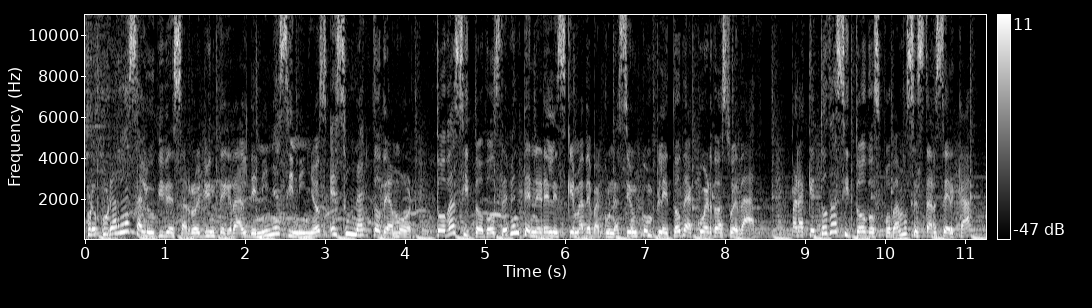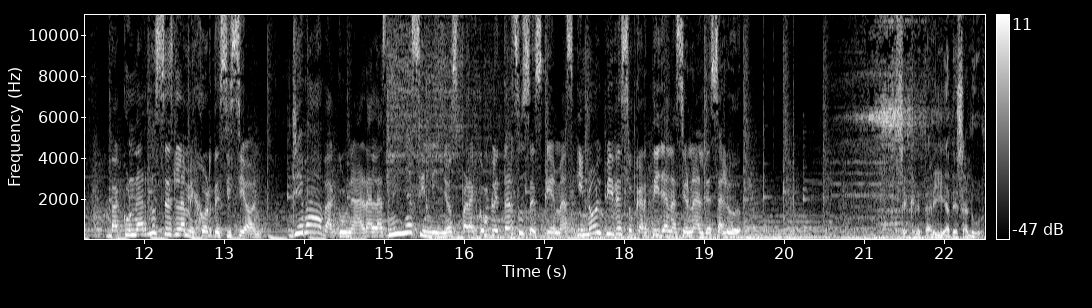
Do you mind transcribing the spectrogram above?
Procurar la salud y desarrollo integral de niñas y niños es un acto de amor. Todas y todos deben tener el esquema de vacunación completo de acuerdo a su edad. Para que todas y todos podamos estar cerca, vacunarlos es la mejor decisión. Lleva a vacunar a las niñas y niños para completar sus esquemas y no olvide su cartilla nacional de salud. Secretaría de Salud.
